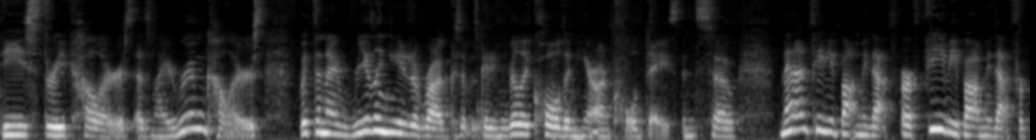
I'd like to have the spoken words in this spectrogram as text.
these three colors as my room colors. But then I really needed a rug because it was getting really cold in here on cold days. And so Matt and Phoebe bought me that, or Phoebe bought me that for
